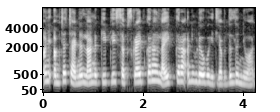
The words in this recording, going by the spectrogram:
आणि आमच्या चॅनलला नक्की प्लीज सबस्क्राईब करा लाईक करा आणि व्हिडिओ बघितल्याबद्दल धन्यवाद.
